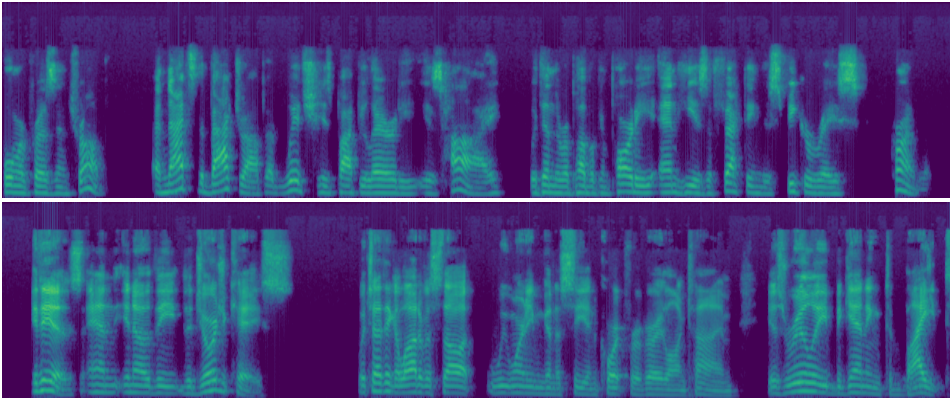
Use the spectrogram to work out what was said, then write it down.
former President Trump. And that's the backdrop at which his popularity is high within the Republican Party, and he is affecting the speaker race currently. It is, and you know the the Georgia case, which I think a lot of us thought we weren't even going to see in court for a very long time, is really beginning to bite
